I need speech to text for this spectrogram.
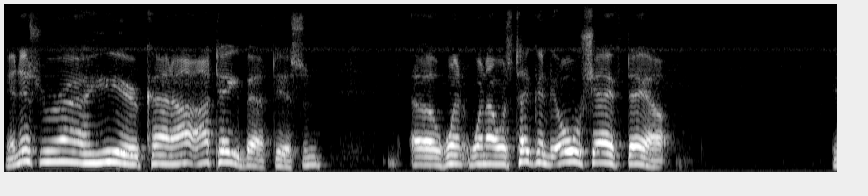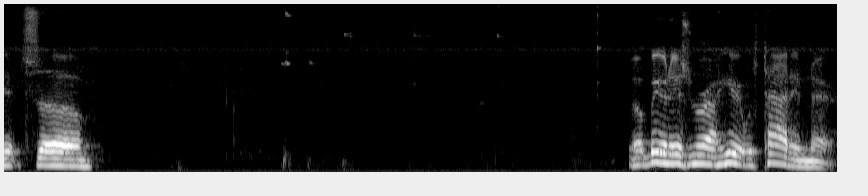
and this right here, kind of, I'll tell you about this. And uh, when when I was taking the old shaft out, it's uh, being this one right here, it was tight in there.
